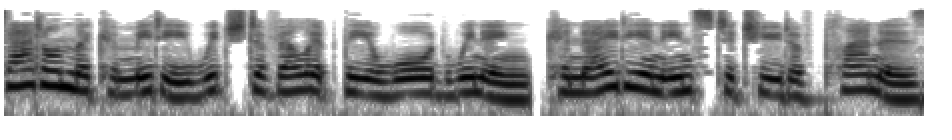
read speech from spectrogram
sat on the committee which developed the award-winning Canadian Institute of Planners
